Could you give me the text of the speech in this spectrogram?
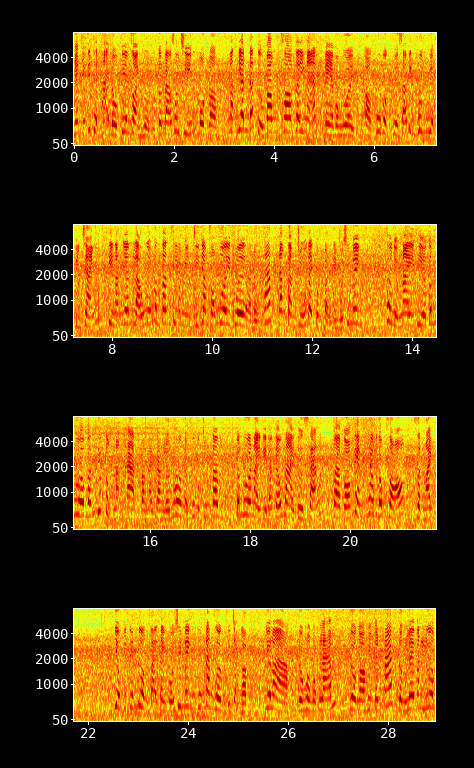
nhận những cái thiệt hại đầu tiên do ảnh hưởng của cơn bão số 9. Một à, nạn nhân đã tử vong do cây ngã đè vào người ở khu vực huyện xã Bình Hưng, huyện Bình Chánh. Thì nạn nhân là ông Nguyễn Văn Tân sinh năm 1960 quê ở Đồng Tháp đang tạm trú tại quận 7 thành phố Hồ Chí Minh. Thời điểm này thì cơn mưa vẫn tiếp tục nặng hạt và ngày càng lớn hơn ở khu vực trung tâm. Cơn mưa này thì đã kéo dài từ sáng và có kèm theo rông gió giật mạnh. Nhiều cái tuyến đường tại thành phố Hồ Chí Minh cũng đang rơi vào tình trạng ngập như là đường Hồ Ngọc Lám, đường ờ, Huỳnh Tấn Phát, đường Lê Văn Lương,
